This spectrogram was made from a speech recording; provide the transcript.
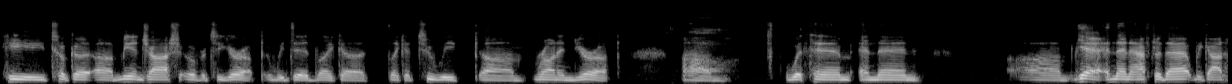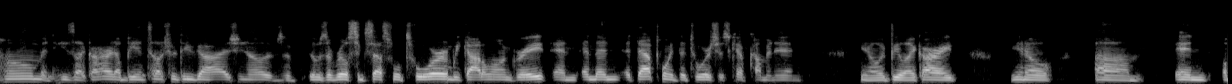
he took a uh, me and josh over to europe and we did like a like a two week um, run in europe um, with him. And then um, yeah and then after that we got home and he's like all right i'll be in touch with you guys. You know it was a it was a real successful tour and we got along great. And and then at that point the tours just kept coming in. You know it'd be like all right you know, um, in a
